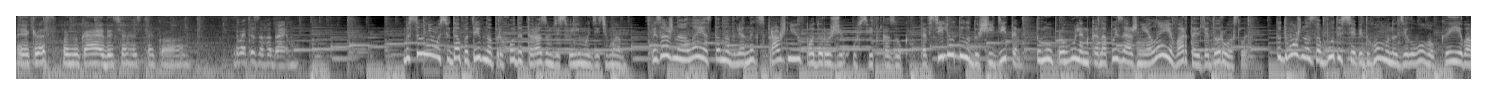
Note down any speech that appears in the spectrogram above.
якраз спонукає до чогось такого. Давайте загадаємо. Без сумніву, сюди потрібно приходити разом зі своїми дітьми. Пейзажна алея стане для них справжньою подорожжю у світ казок. Та всі люди у душі діти. Тому прогулянка на пейзажній алеї варта для дорослих. Тут можна забутися від гомону ділового Києва,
